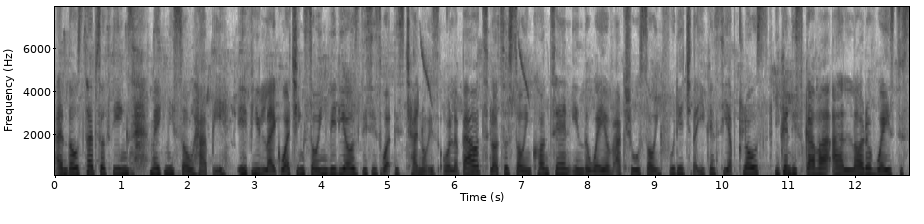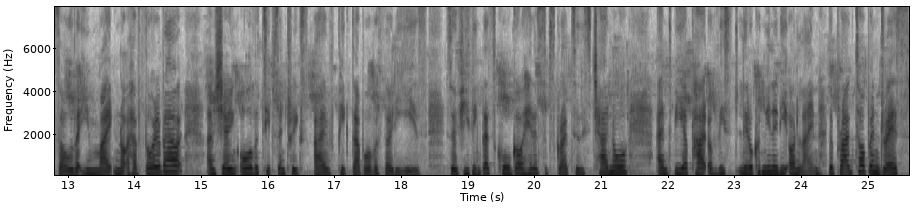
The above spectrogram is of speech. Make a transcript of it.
and those types of things make me so happy. If you like watching sewing videos, this is what this channel is all about. Lots of sewing content in the way of actual sewing footage that you can see up close. You can discover a lot of ways to sew that you might not have thought about. I'm sharing all the tips and tricks I've picked up over 30 years. So if you think that's cool, go ahead and subscribe to this channel and be a part of this little community online. The Prague top and dress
